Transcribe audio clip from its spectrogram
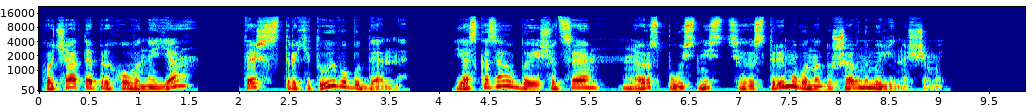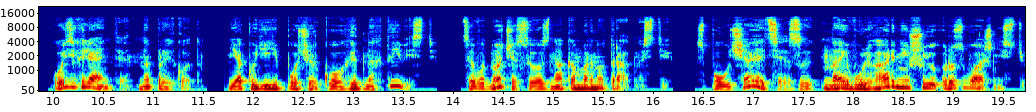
Хоча те приховане я теж страхітливо буденне, я сказав би, що це розпусність, стримувана душевними лінощами. Ось гляньте, наприклад, як у її почерку огидна хтивість це водночас і ознака марнотратності, сполучається з найвульгарнішою розважністю.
